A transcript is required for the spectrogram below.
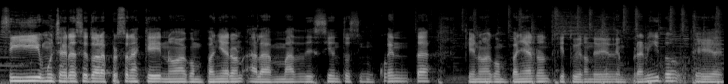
Sí, muchas gracias a todas las personas que nos acompañaron, a las más de 150 que nos acompañaron, que estuvieron desde tempranito, eh,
